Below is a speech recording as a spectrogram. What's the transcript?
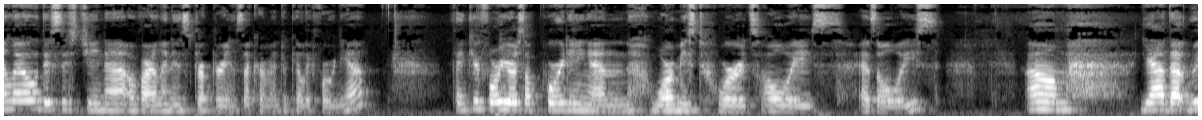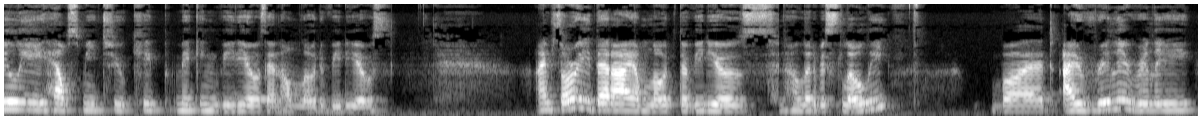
Hello, this is Gina, a violin instructor in Sacramento, California. Thank you for your supporting and warmest words always, as always. Um, yeah, that really helps me to keep making videos and upload videos. I'm sorry that I upload the videos a little bit slowly, but I really, really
